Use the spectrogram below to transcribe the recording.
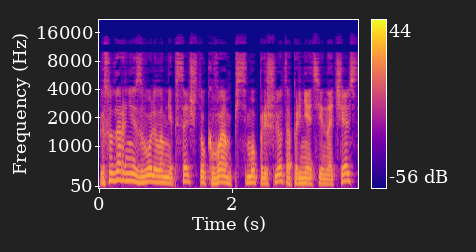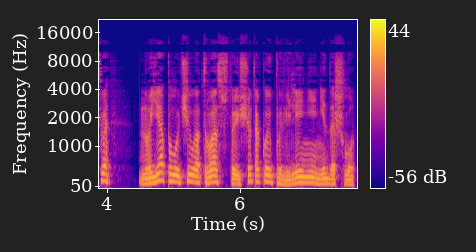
Государня изволила мне писать, что к вам письмо пришлет о принятии начальства, но я получил от вас, что еще такое повеление не дошло.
